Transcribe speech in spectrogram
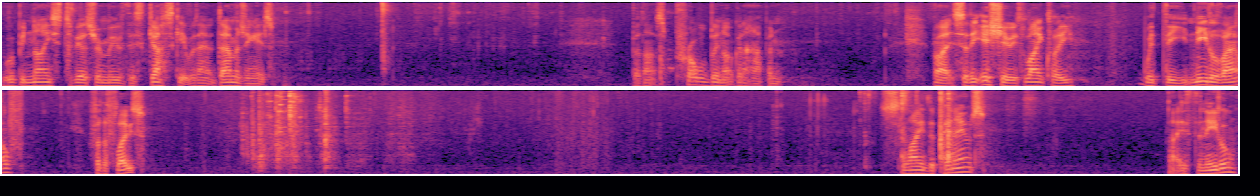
It would be nice to be able to remove this gasket without damaging it. But that's probably not going to happen. Right, so the issue is likely with the needle valve for the float. Slide the pin out. That is the needle,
